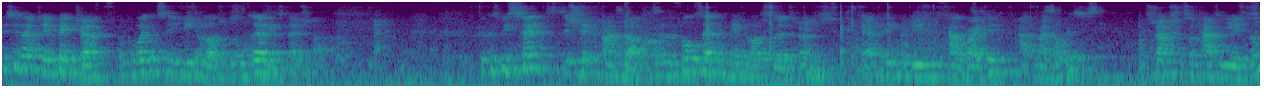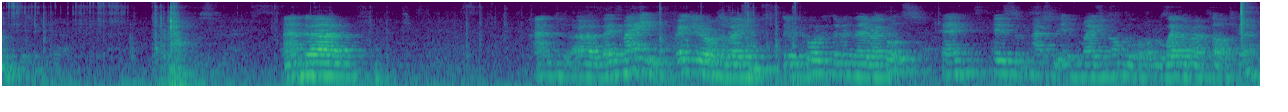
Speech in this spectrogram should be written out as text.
This is actually a picture of the Weddell Sea Meteorological Observing Station. Because we sent this ship to Antarctica with a full set of meteorological instruments, carefully produced and calibrated at the Met Office, instructions on how to use them. And, uh, and uh, they made regular observations, they recorded them in their records. Okay, here's some actually information on the, on the weather of Antarctica.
